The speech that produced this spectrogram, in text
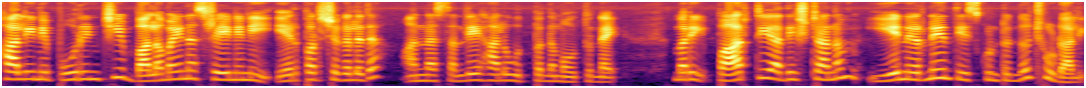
ఖాళీని పూరించి బలమైన శ్రేణిని ఏర్పరచగలదా అన్న సందేహాలు ఉత్పన్నమవుతున్నాయి. మరి పార్టీ అధిష్టానం ఏ నిర్ణయం తీసుకుంటుందో చూడాలి.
